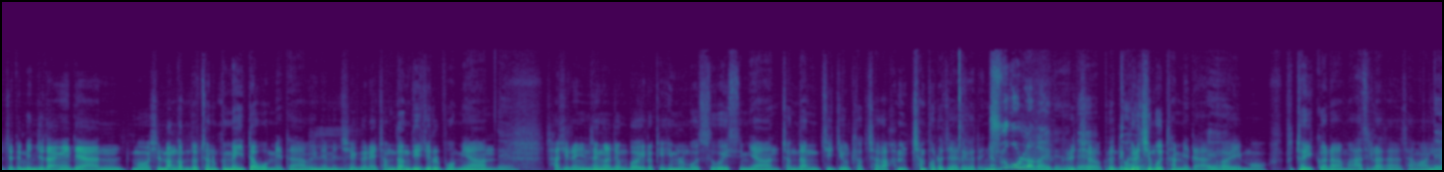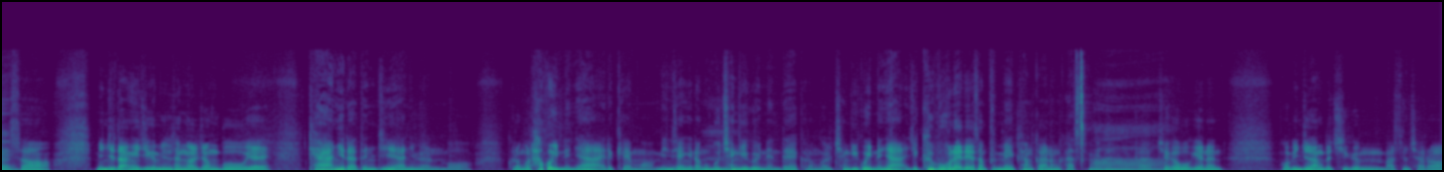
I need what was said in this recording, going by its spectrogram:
어쨌든 민주당에 대한 뭐 실망감도 저는 분명히 있다고 봅니다. 왜냐하면 음. 최근에 정당 지지율을 보면 네. 사실은 윤석열 정부가 이렇게 힘을 못 쓰고 있으면 정당 지지율 격차가 한참 벌어져야 되거든요. 쭉 올라가야 되는데 그렇죠. 그런데 보통은. 그렇지 못합니다. 네. 거의 뭐 붙어 있거나 뭐 아슬아슬한 상황이라서 민주당이 지금 윤석열 정부의 대안이라든지 아니면 뭐 그런 걸 하고 있느냐 이렇게 뭐 민생 이런 거못 음. 챙기고 있는데 그런 걸 챙기고 있느냐 이제 그 부분에 대해서 는 분명히 평가하는 것 같습니다. 아. 그러니까 제가 보기에는 뭐 민주당도 지금 말씀처럼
